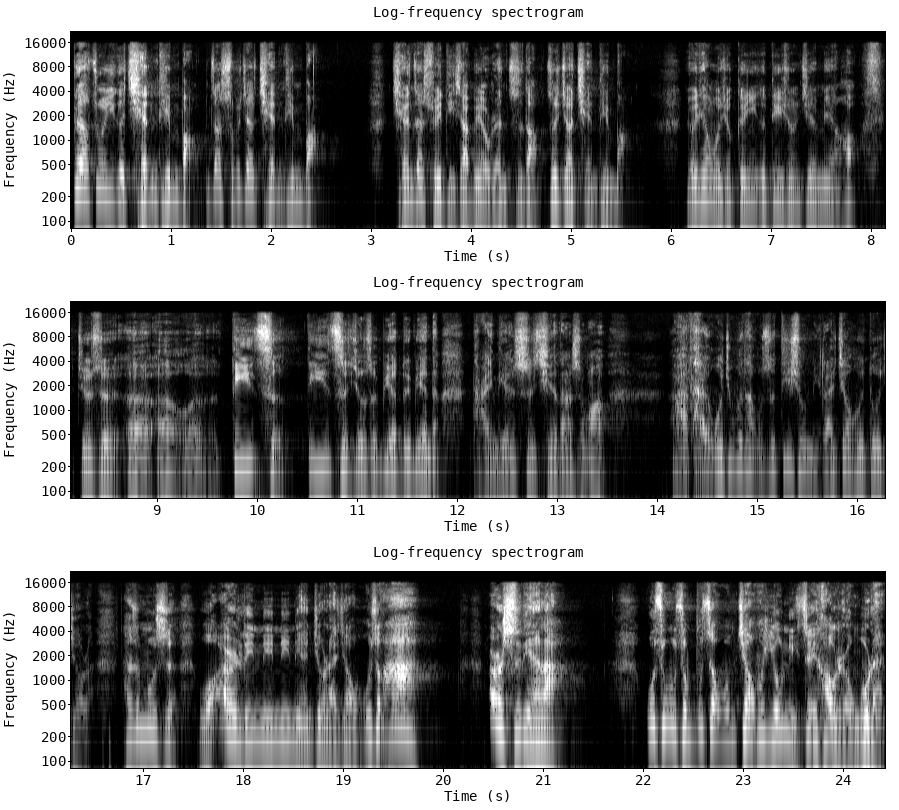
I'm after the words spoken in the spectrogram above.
不要做一个潜艇堡，你知道什么叫潜艇堡？潜在水底下没有人知道，这叫潜艇堡。有一天我就跟一个弟兄见面哈，就是呃呃呃第一次，第一次就是面对面的谈一点事情啊什么哈。啊，他我就问他，我说弟兄，你来教会多久了？他说牧师，我二零零零年就来教会。我说啊，二十年了。我说我怎么不知道我们教会有你这号人物呢？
